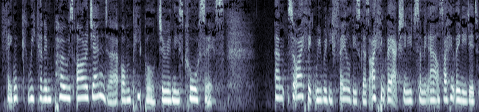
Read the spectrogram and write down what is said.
think we can impose our agenda on people during these courses. Um, so I think we really failed these guys. I think they actually needed something else. I think they needed,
